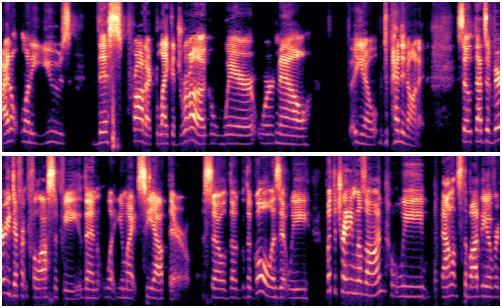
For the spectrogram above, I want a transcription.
I don't want to use this product like a drug where we're now you know dependent on it so that's a very different philosophy than what you might see out there so the, the goal is that we put the training wheels on we balance the body over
